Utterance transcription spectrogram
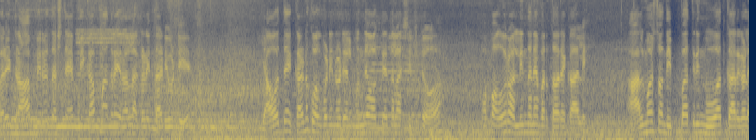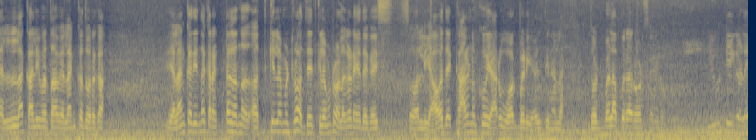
ಬರೀ ಡ್ರಾಪ್ ಇರುತ್ತಷ್ಟೇ ಪಿಕಪ್ ಮಾತ್ರ ಇರಲ್ಲ ಆ ಕಡೆಯಿಂದ ಡ್ಯೂಟಿ ಯಾವುದೇ ಕಾರಣಕ್ಕೆ ಹೋಗ್ಬೇಡಿ ನೋಡಿ, ಅಲ್ಲಿ ಮುಂದೆ ಹೋಗ್ತೈತಲ್ಲ ಶಿಫ್ಟು ಪಾಪ ಅವರು ಅಲ್ಲಿಂದನೇ ಬರ್ತಾವ್ರೆ ಖಾಲಿ. ಆಲ್ಮೋಸ್ಟ್ ಒಂದು ಇಪ್ಪತ್ತರಿಂದ ಮೂವತ್ತು ಕಾರ್ಗಳೆಲ್ಲ ಖಾಲಿ ಬರ್ತಾವೆ ಯಲಂಕದವರೆಗ ಯಲಂಕದಿಂದ ಕರೆಕ್ಟಾಗಿ ಒಂದು ಹತ್ತು ಕಿಲೋಮೀಟ್ರು, ಹದಿನೈದು ಕಿಲೋಮೀಟ್ರ್ ಒಳಗಡೆ ಇದೆ ಗೈಸ್ ಸೊ ಅಲ್ಲಿ ಯಾವುದೇ ಕಾರಣಕ್ಕೂ ಯಾರು ಹೋಗ್ಬೇಡಿ, ಹೇಳ್ತೀನಲ್ಲ. ದೊಡ್ಡಬಳ್ಳಾಪುರ ರೋಡ್ ಸೈಡು ಡ್ಯೂಟಿಗಳೇ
